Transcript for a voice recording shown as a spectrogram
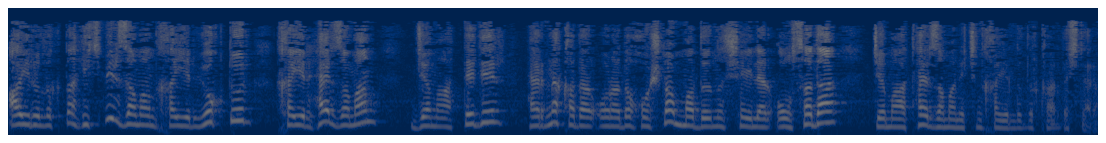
ayrılıkta hiçbir zaman hayır yoktur. Hayır her zaman cemaattedir. Her ne kadar orada hoşlanmadığınız şeyler olsa da cemaat her zaman için hayırlıdır kardeşlerim.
